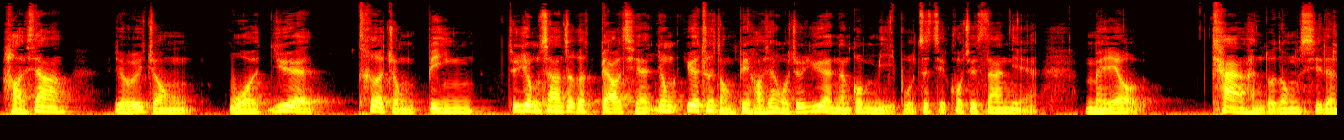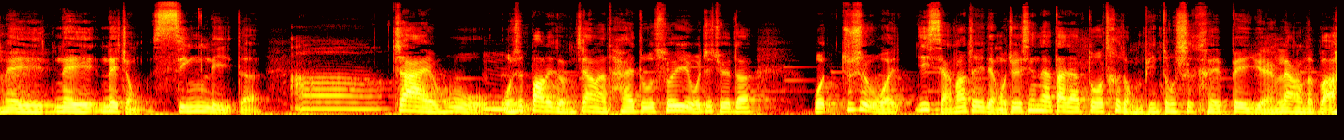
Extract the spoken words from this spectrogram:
好像有一种我越特种兵。就用上这个标签，用越特种兵，好像我就越能够弥补自己过去三年没有看很多东西的那那那种心理的哦，债务，我是抱了一种这样的态度，所以我就觉得，我就是我一想到这一点，我觉得现在大家多特种兵都是可以被原谅的吧。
